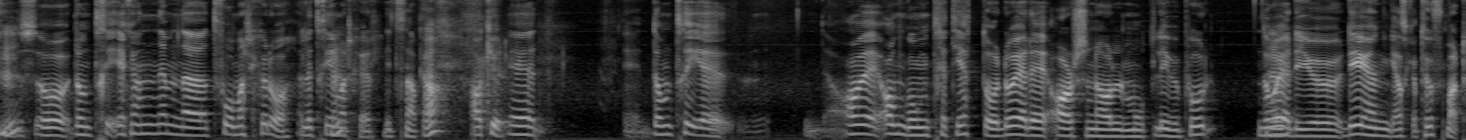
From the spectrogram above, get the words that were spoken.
Mm. Så de tre... Jag kan nämna två matcher då. Eller tre Mm. matcher lite snabbt. Ja, ja kul. Eh, De tre, av omgång 31 då, då är det Arsenal mot Liverpool. Då Mm. är det ju, det är en ganska tuff match.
